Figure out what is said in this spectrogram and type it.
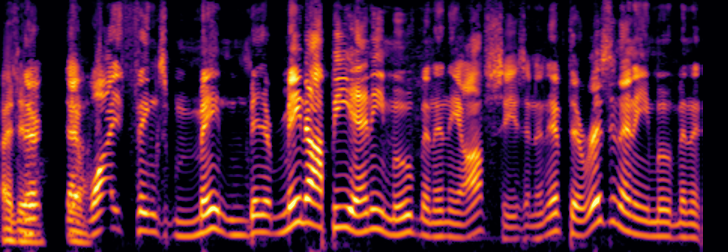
I do. There, that yeah. why things may there may not be any movement in the off season, and if there isn't any movement in,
